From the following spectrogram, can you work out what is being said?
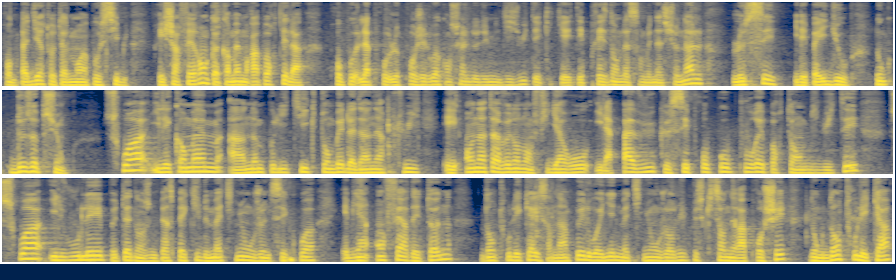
pour ne pas dire totalement impossible. Richard Ferrand, qui a quand même rapporté le projet de loi constitutionnelle de 2018 et qui a été président de l'Assemblée nationale, le sait, il n'est pas idiot. Donc deux options soit il est quand même un homme politique tombé de la dernière pluie et en intervenant dans le Figaro, il n'a pas vu que ses propos pourraient porter ambiguïté, soit il voulait, peut-être dans une perspective de Matignon ou je ne sais quoi, eh bien en faire des tonnes. Dans tous les cas, il s'en est un peu éloigné de Matignon aujourd'hui puisqu'il s'en est rapproché. Donc dans tous les cas,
